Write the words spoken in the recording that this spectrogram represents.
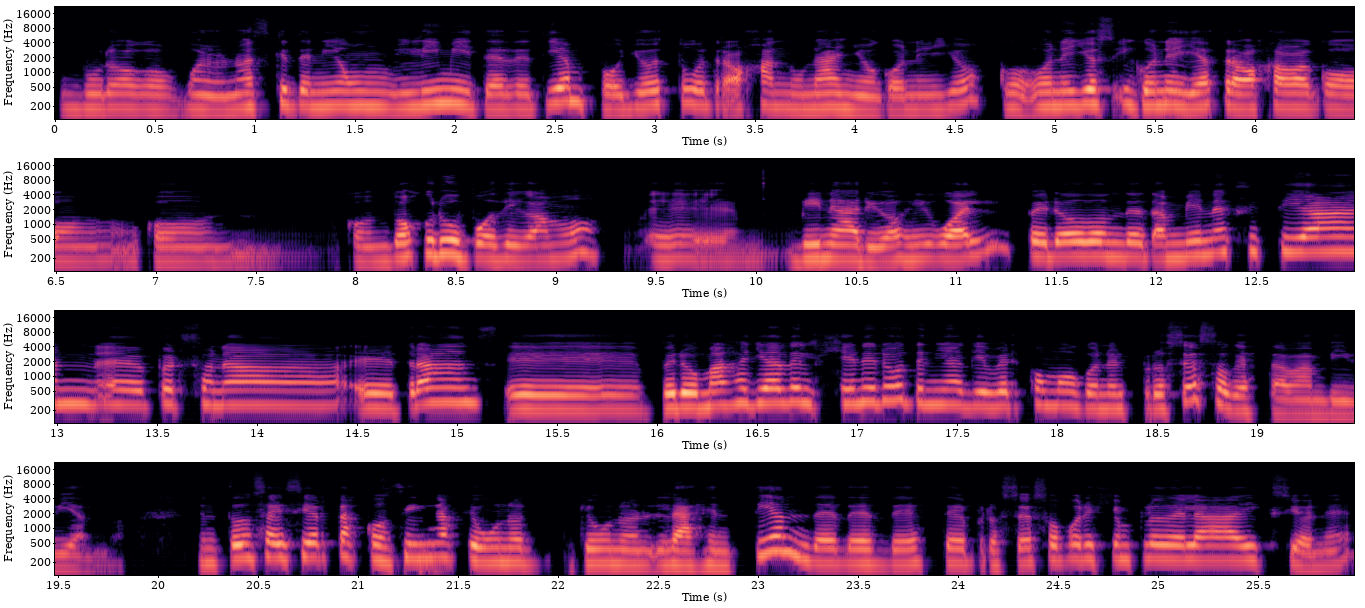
duró, bueno, no es que tenía un límite de tiempo, yo estuve trabajando un año con ellos, con, ellos y con ellas, trabajaba con, con dos grupos, digamos, eh, binarios igual, pero donde también existían eh, personas eh, trans, pero más allá del género tenía que ver como con el proceso que estaban viviendo. Entonces hay ciertas consignas que uno, que uno las entiende desde este proceso, por ejemplo, de las adicciones,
